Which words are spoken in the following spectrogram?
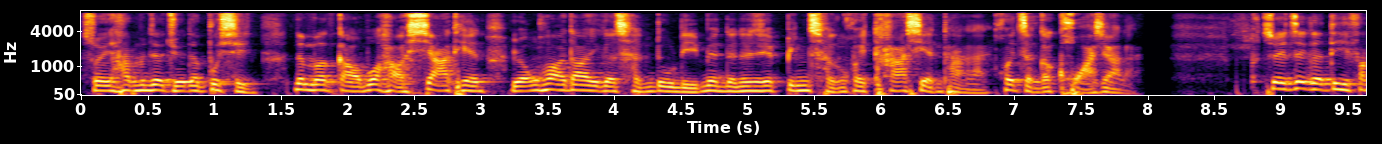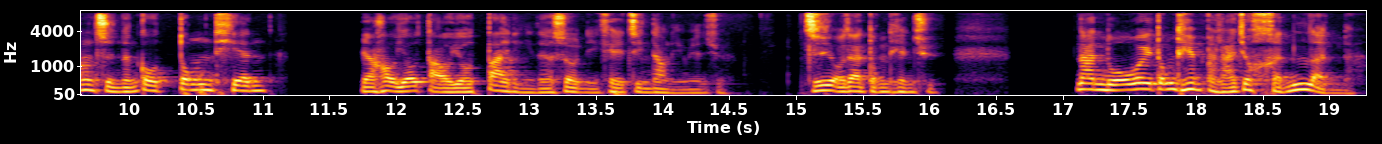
所以他们就觉得不行，那么搞不好夏天融化到一个程度，里面的那些冰层会塌陷下来，会整个垮下来。所以这个地方只能够冬天，然后有导游带领的时候，你可以进到里面去，只有在冬天去。那挪威冬天本来就很冷了，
